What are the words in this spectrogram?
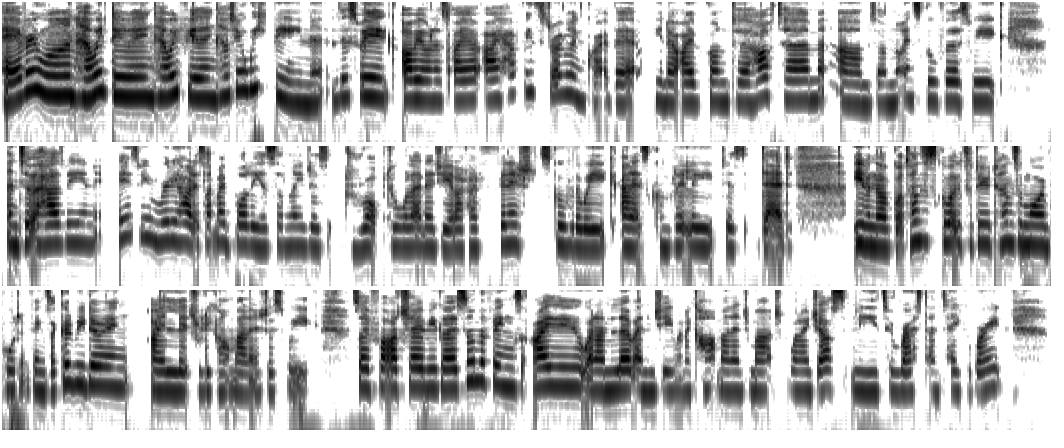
Hey everyone, how are we doing? How are we feeling? How's your week been? This week, I'll be honest, I I have been struggling quite a bit. You know, I've gone to half term, um, so I'm not in school for this week, and so it has been it's been really hard. It's like my body has suddenly just dropped all energy. Like I've finished school for the week and it's completely just dead. Even though I've got tons of schoolwork to do, tons of more important things I could be doing, I literally can't manage this week. So I thought I'd share with you guys some of the things I do when I'm low energy, when I can't manage much, when I just need to rest and take a break.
